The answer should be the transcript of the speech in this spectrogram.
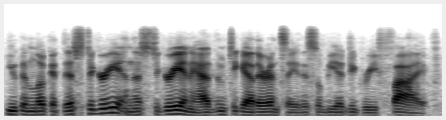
you can look at this degree and this degree and add them together and say this will be a degree 5.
